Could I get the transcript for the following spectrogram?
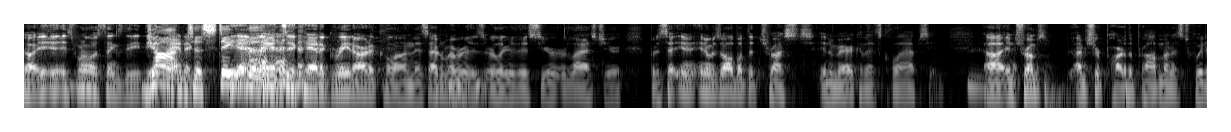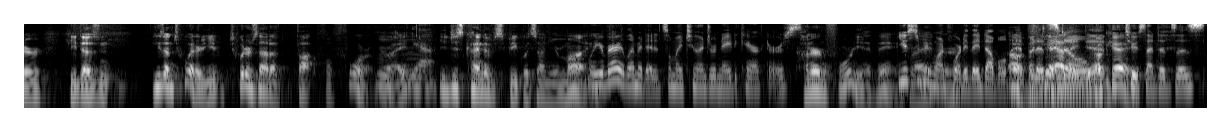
No, it, it's one of those things. The, the John, Atlantic, to state the the- Atlantic had a great article on this. I don't remember if it was earlier this year or last year, but it said, and it was all about the trust in America that's collapsing. Uh, and Trump's, I'm sure, part of the problem on his Twitter. He doesn't. He's on Twitter. You, Twitter's not a thoughtful forum, right? Yeah. You just kind of speak what's on your mind. Well, you're very limited. It's only 280 characters. 140, I think. Used to be right? Or- 140. They doubled Oh, it, but they it's. Yeah, still. Okay. two sentences.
